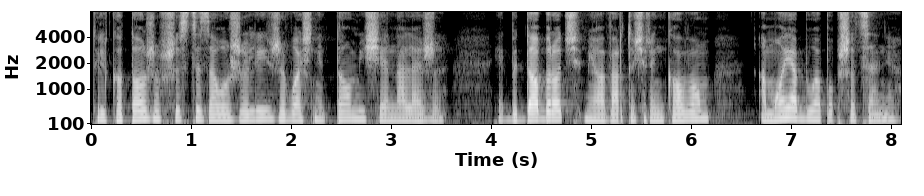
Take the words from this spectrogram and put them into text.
tylko to, że wszyscy założyli, że właśnie to mi się należy. Jakby dobroć miała wartość rynkową, a moja była po przecenie.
